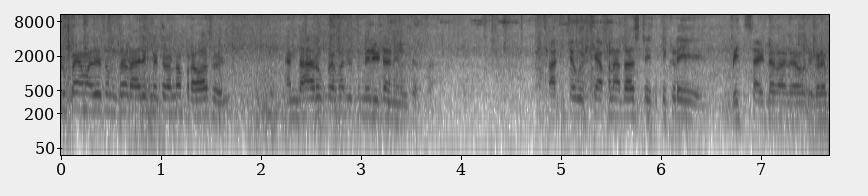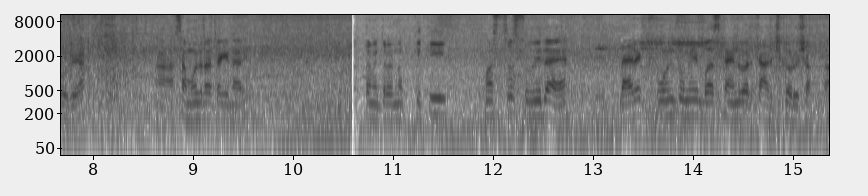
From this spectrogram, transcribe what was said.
रुपयामध्ये तुमचा डायरेक्ट मित्रांनो प्रवास होईल. आणि दहा रुपयामध्ये तुम्ही रिटर्न येऊ शकता. बाकीच्या गोष्टी आपण आता स्टे तिकडे बीच साईडला झाल्यावर तिकडे बघूया. समुद्राच्या किनारी. तर मित्रांनो किती मस्त सुविधा आहे. डायरेक्ट फोन तुम्ही बस स्टँडवर चार्ज करू शकता.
